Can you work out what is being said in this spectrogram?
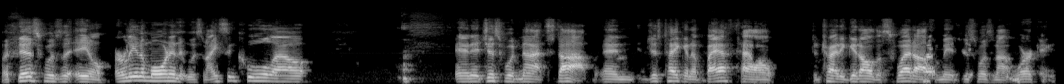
But this was, you know, early in the morning. It was nice and cool out, and it just would not stop. And just taking a bath towel to try to get all the sweat off of me, it just was not working.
